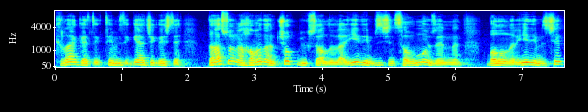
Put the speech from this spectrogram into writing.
klan kaliteli temizlik gerçekleşti. Daha sonra havadan çok büyük saldırılar yediğimiz için savunma üzerinden balonları yediğimiz için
